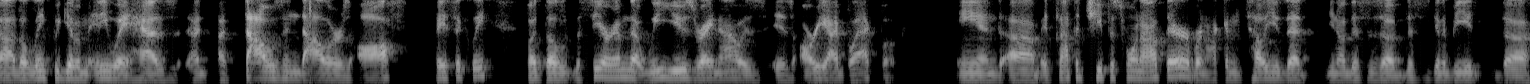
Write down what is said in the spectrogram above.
uh, the link we give them anyway has a thousand dollars off, basically. But the the CRM that we use right now is is REI Blackbook, and um, it's not the cheapest one out there. We're not going to tell you that you know this is a this is going to be the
